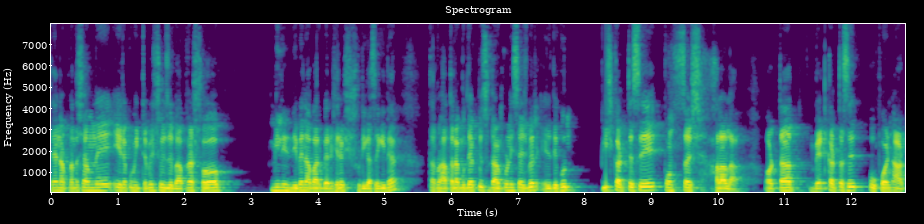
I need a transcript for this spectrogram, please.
দেন আপনাদের সামনে এরকম ইন্টারফেস হয়ে যাবে আপনারা সব মিলিয়ে নেবেন আবার বেনিফিশিয়ারি সঠিক আছে কিনা। তারপর হাতালার মধ্যে একটু ডাউন করে নিচে আসবেন। এই দেখুন পিস কাটতেছে পঞ্চাশ হালালা, অর্থাৎ ব্যাট কাটতেছে ও পয়েন্ট আট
